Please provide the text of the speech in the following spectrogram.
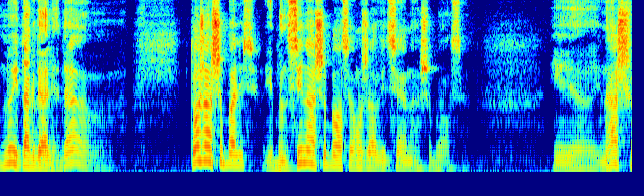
ну и так далее, да, тоже ошибались. И Бенсина ошибался, он же Авиценна ошибался. И, и наш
